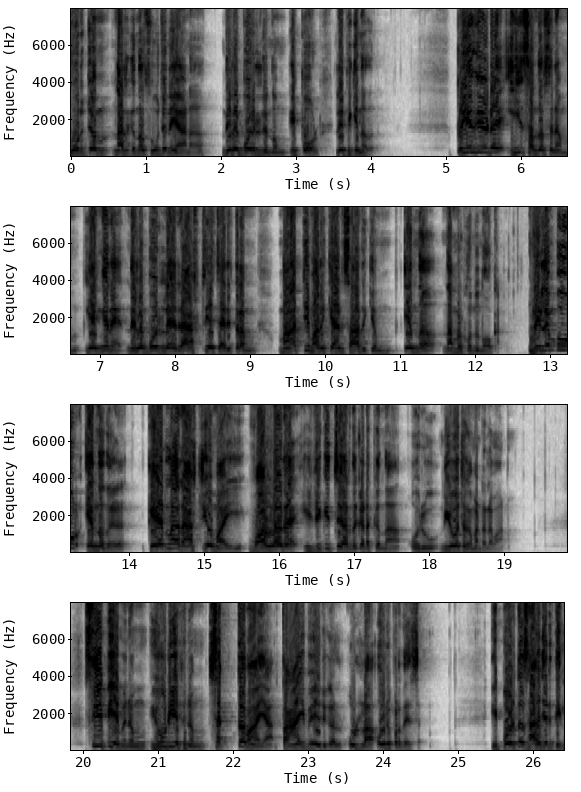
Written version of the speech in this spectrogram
ഊർജം നൽകുന്ന സൂചനയാണ് നിലമ്പൂരിൽ നിന്നും ഇപ്പോൾ ലഭിക്കുന്നത്. പ്രിയങ്കയുടെ ഈ സന്ദർശനം എങ്ങനെ നിലമ്പൂരിലെ രാഷ്ട്രീയ ചരിത്രം മാറ്റിമറിക്കാൻ സാധിക്കും എന്ന് നമ്മൾക്കൊന്ന് നോക്കാം. നിലമ്പൂർ എന്നത് കേരള രാഷ്ട്രീയവുമായി വളരെ ഇഴുകിച്ചേർന്ന് കിടക്കുന്ന ഒരു നിയോജക മണ്ഡലമാണ്. സി പി എമ്മിനും യു ഡി എഫിനും ശക്തമായ തായ്വേരുകൾ ഉള്ള ഒരു പ്രദേശം. ഇപ്പോഴത്തെ സാഹചര്യത്തിൽ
